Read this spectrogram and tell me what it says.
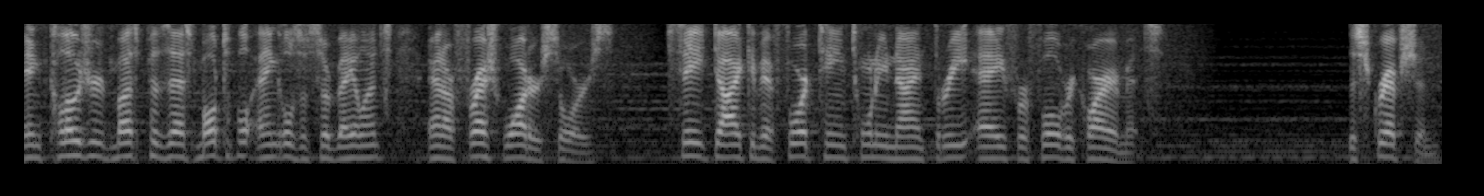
Enclosures must possess multiple angles of surveillance and a fresh water source. See Document 1429-3-A for full requirements. Description:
